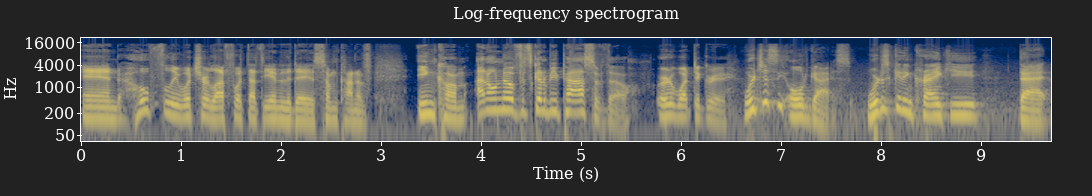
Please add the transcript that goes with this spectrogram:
and hopefully what you're left with at the end of the day is some kind of income i don't know if it's going to be passive though or to what degree We're just the old guys. We're just getting cranky that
